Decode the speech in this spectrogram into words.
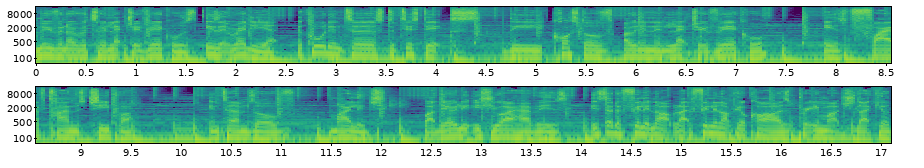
moving over to electric vehicles? Is it ready yet? According to statistics, the cost of owning an electric vehicle is five times cheaper in terms of mileage. But the only issue I have is instead of filling up, like filling up your car is pretty much like your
